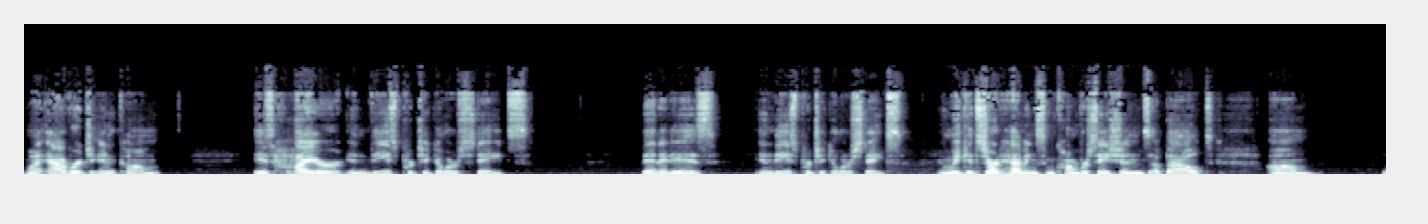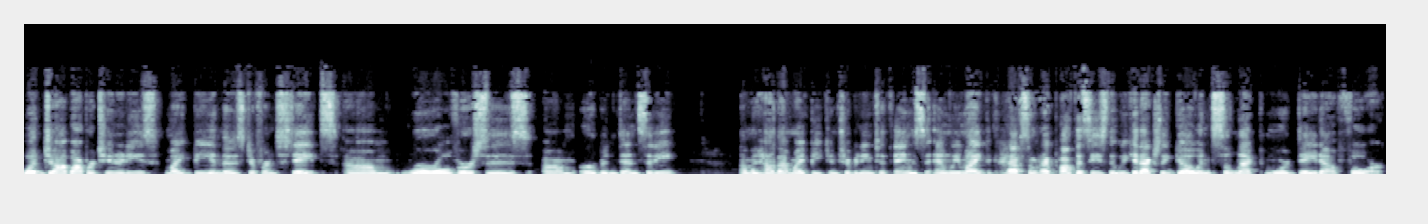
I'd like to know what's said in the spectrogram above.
my average income, is higher in these particular states than it is in these particular states. And we could start having some conversations about um, what job opportunities might be in those different states, um, rural versus um, urban density, um, and how that might be contributing to things. And we might have some hypotheses that we could actually go and select more data for.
